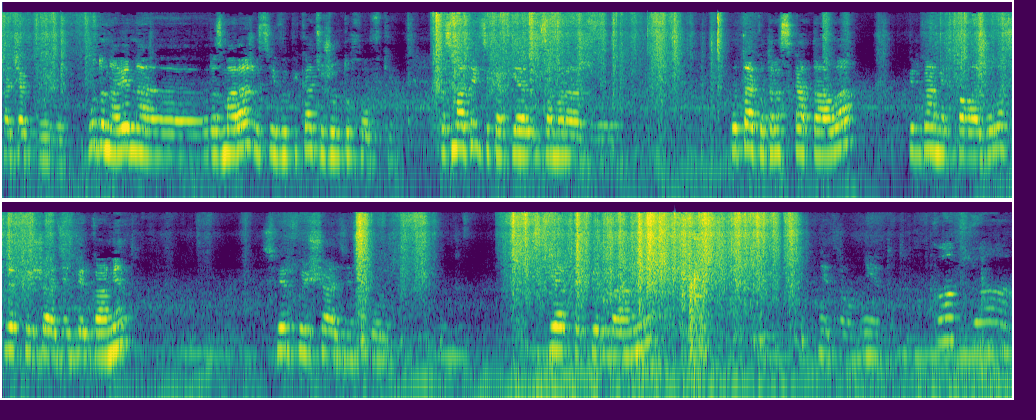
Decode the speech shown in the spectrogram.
хачапури. Буду, наверное, э, размораживать и выпекать уже в духовке. Посмотрите, как я замораживаю. Вот так вот раскатала, пергамент положила, сверху еще один пергамент, сверху еще один слой сверху пергамент. Нет, нет. Как я?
